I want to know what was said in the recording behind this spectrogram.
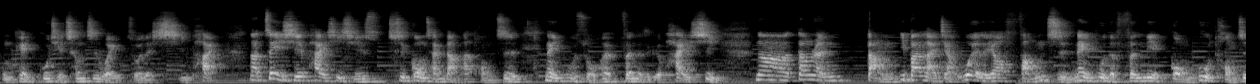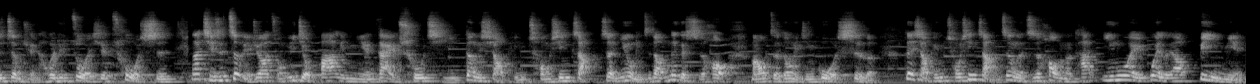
我们可以姑且称之为所谓的习派。那这些派系其实是共产党它统治内部所会分的这个派系。那当然。党一般来讲，为了要防止内部的分裂，巩固统治政权，他会去做一些措施。那其实这里就要从一九八零年代初期，邓小平重新掌政，因为我们知道那个时候毛泽东已经过世了。邓小平重新掌政了之后呢，他因为为了要避免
